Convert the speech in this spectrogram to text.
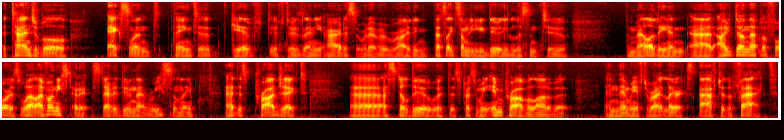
a tangible, excellent thing to give if there's any artists or whatever writing. That's like something you do. You listen to the melody, and uh, I've done that before as well. I've only started started doing that recently. I had this project. Uh, I still do with this person. We improv a lot of it, and then we have to write lyrics after the fact.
